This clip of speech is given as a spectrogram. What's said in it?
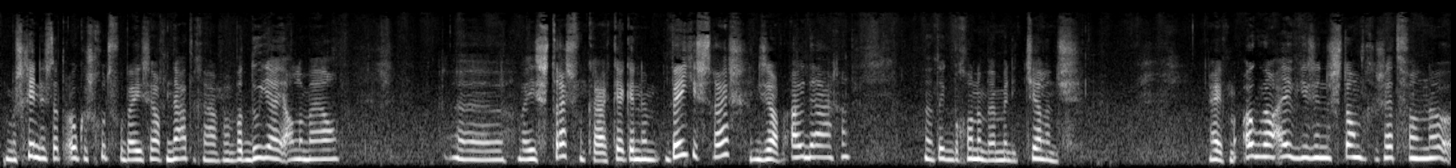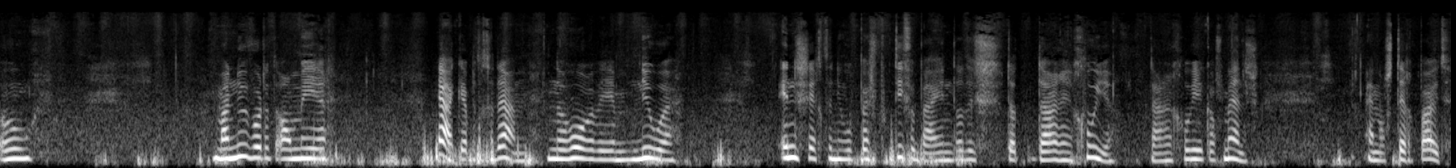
misschien is dat ook eens goed voor bij jezelf na te gaan. Van wat doe jij allemaal uh, waar je stress van krijgt. Kijk, en een beetje stress, jezelf uitdagen. Dat ik begonnen ben met die challenge heeft me ook wel eventjes in de stand gezet van oh, oh. Maar nu wordt het al meer, ja, ik heb het gedaan. En daar horen weer nieuwe inzichten, nieuwe perspectieven bij. En dat is dat daarin groeien. Daarin groei ik als mens. En als therapeut.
